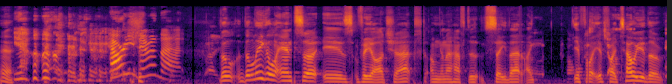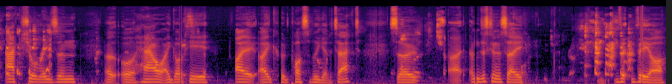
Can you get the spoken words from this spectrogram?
Yeah. Yeah. How are you doing that? The the legal answer is VR chat. I'm gonna have to say that. I if I if I tell you the actual reason uh, or how I got here, I I could possibly get attacked. So I, I'm just gonna say v- VR.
